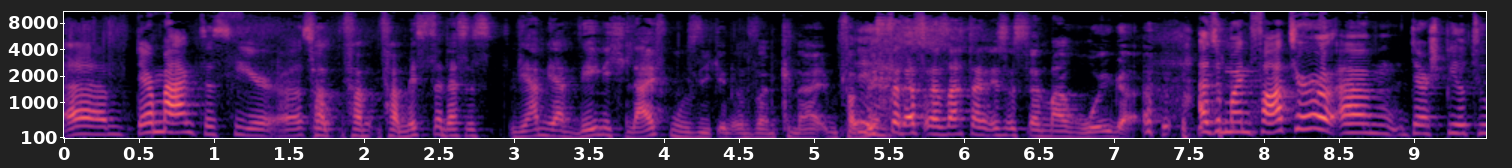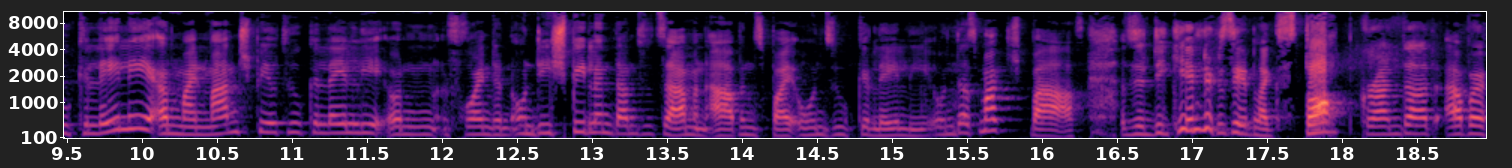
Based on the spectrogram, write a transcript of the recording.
ähm, der mag das hier. Also, Ver, ver, vermisst er, dass es, wir haben ja wenig Live-Musik in unseren Kneipen. Vermisst er das oder sagt er, ist es dann mal ruhiger? also mein Vater, ähm, der spielt Ukulele und mein Mann spielt Ukulele und Freundin. Und die spielen dann zusammen abends bei uns Ukulele. Und das macht Spaß. Also die Kinder sind like, stop, Granddad. Aber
